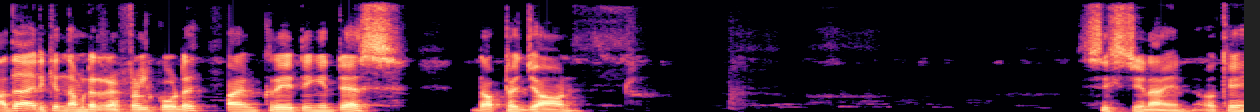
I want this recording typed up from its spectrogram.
അതായിരിക്കും നമ്മുടെ referral code I'm creating it as doctor John sixty nine okay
